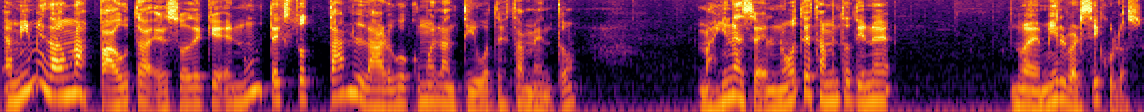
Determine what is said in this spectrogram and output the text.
A mí me da una pauta eso de que en un texto tan largo como el Antiguo Testamento, imagínense, el Nuevo Testamento tiene 9.000 versículos,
